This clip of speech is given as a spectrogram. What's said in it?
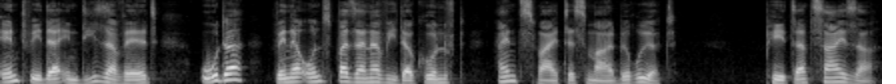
entweder in dieser Welt oder wenn er uns bei seiner Wiederkunft ein zweites Mal berührt. Peter Zeiser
